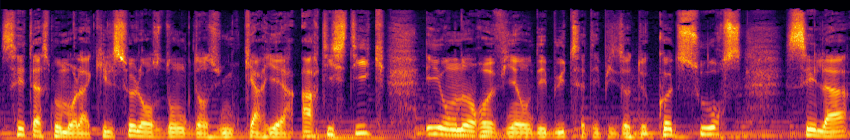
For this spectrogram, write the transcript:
C'est à ce moment-là qu'il se lance donc dans une carrière artistique et on en revient au début de cet épisode de Code Source. C'est là,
